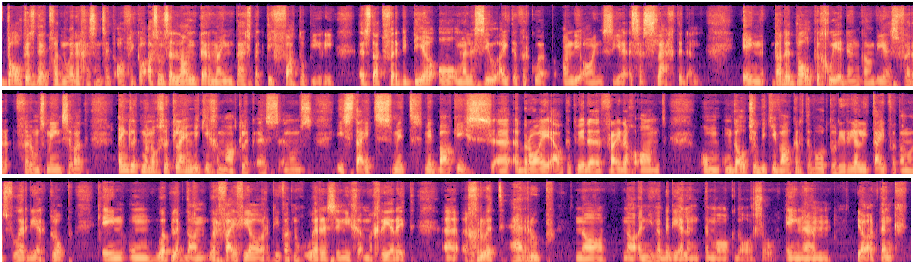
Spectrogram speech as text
dalk is dit wat nodig is in Suid-Afrika. As ons 'n langtermyn perspektief vat op hierdie, is dat vir die DA om hulle siel uit te verkoop aan die ANC is 'n slegte ding. En dat dit dalk 'n goeie ding kan wees vir vir ons mense wat eintlik maar nog so klein bietjie gemaklik is in ons estates met met bakkies, eh, 'n uh, braai elke tweede Vrydag aand om om dalk so 'n bietjie wakker te word tot die realiteit wat aan ons voordeur klop en om hooplik dan oor 5 jaar die wat nog oor is en nie geïmmigreer het uh, 'n groot herroep na na 'n nuwe bedeling te maak daarso. En ehm um, ja, ek dink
